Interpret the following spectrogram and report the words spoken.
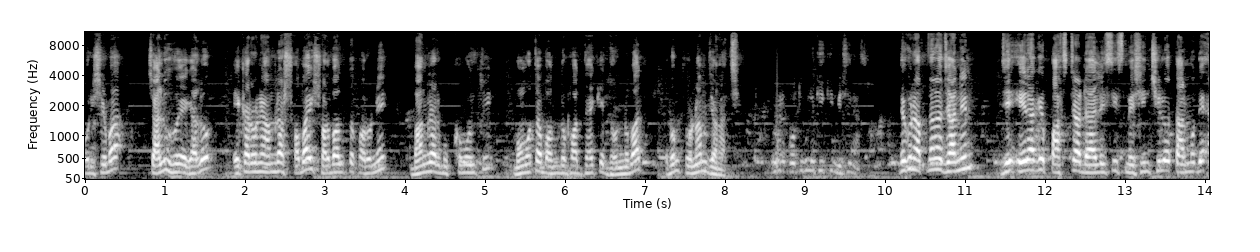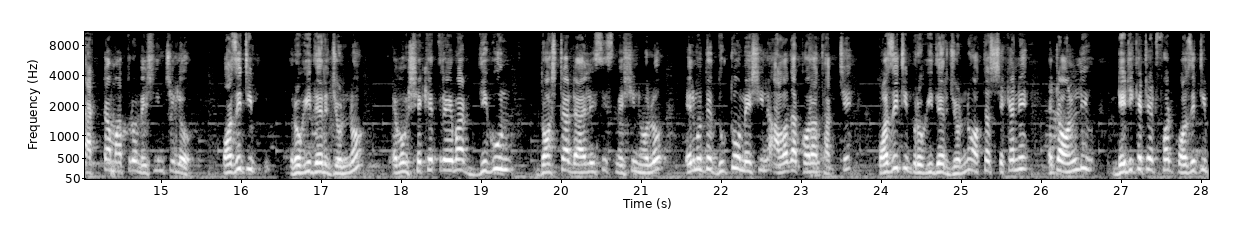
পরিষেবা চালু হয়ে গেল। এ কারণে আমরা সবাই সর্বান্তকরণে বাংলার মুখ্যমন্ত্রী মমতা বন্দ্যোপাধ্যায়কে ধন্যবাদ এবং প্রণাম জানাচ্ছি। কতগুলো কি কি মেশিন আছে? দেখুন আপনারা জানেন যে এর আগে পাঁচটা ডায়ালিসিস মেশিন ছিল তার মধ্যে একটা মাত্র মেশিন ছিল পজিটিভ রোগীদের জন্য এবং সেক্ষেত্রে এবার দ্বিগুণ দশটা ডায়ালিসিস মেশিন হলো। এর মধ্যে দুটো মেশিন আলাদা করা থাকছে পজিটিভ রোগীদের জন্য অর্থাৎ সেখানে এটা অনলি ডেডিকেটেড ফর পজিটিভ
